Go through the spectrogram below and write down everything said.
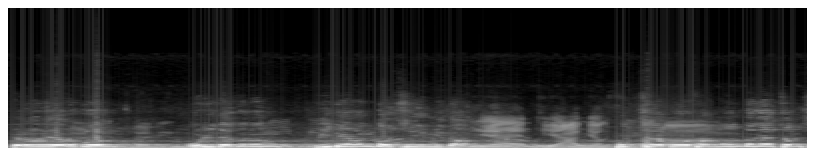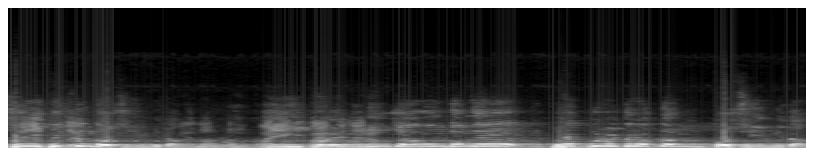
그러나 여러분 우리 대구는 위대한 도시입니다. 안경 국채보상운동의 정신이 깃든 도시입니다. 많이 디지털 보여주느라고. 민주화운동의 횃불을 들었던 도시입니다.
